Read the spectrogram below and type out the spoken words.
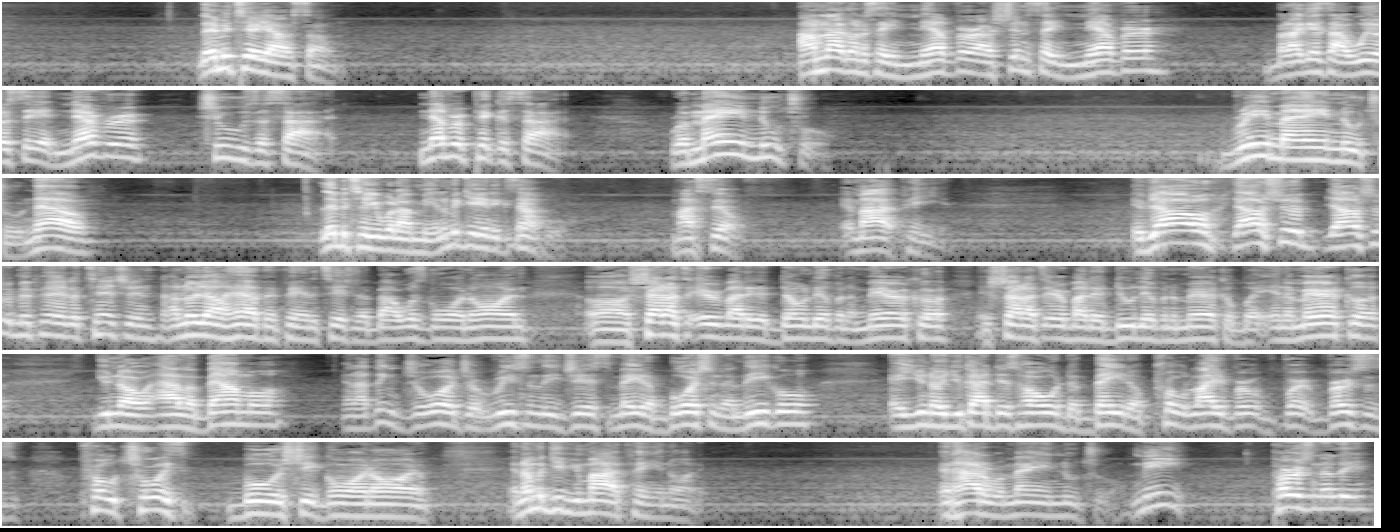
let me tell y'all something. I'm not going to say never. I shouldn't say never, but I guess I will say it. Never choose a side. Never pick a side. Remain neutral remain neutral. Now, let me tell you what I mean. Let me give you an example. Myself, in my opinion. If y'all y'all should y'all should have been paying attention. I know y'all have been paying attention about what's going on. Uh, shout out to everybody that don't live in America, and shout out to everybody that do live in America. But in America, you know, Alabama and I think Georgia recently just made abortion illegal. And you know, you got this whole debate of pro-life versus pro-choice bullshit going on and I'm gonna give you my opinion on it and how to remain neutral. Me, personally,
